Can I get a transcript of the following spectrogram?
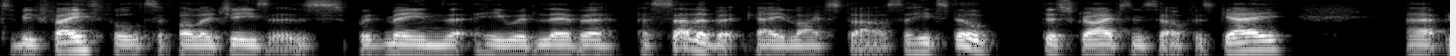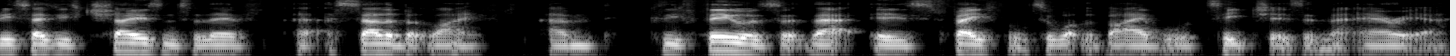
to be faithful to follow Jesus would mean that he would live a, a celibate gay lifestyle. So he still describes himself as gay, uh, but he says he's chosen to live a, a celibate life because um, he feels that that is faithful to what the Bible teaches in that area.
